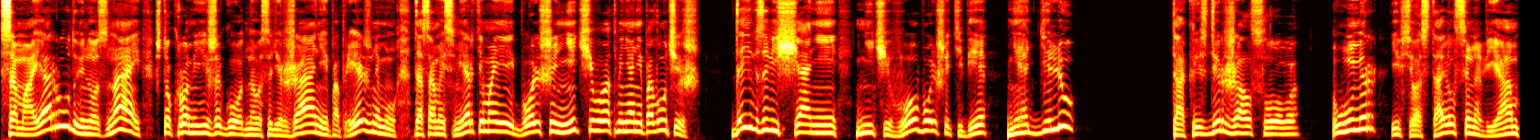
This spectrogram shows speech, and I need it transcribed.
Сама и орудуй, но знай, что кроме ежегодного содержания по-прежнему до самой смерти моей больше ничего от меня не получишь. Да и в завещании ничего больше тебе не отделю. Так и сдержал слово. Умер и все оставил сыновьям,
